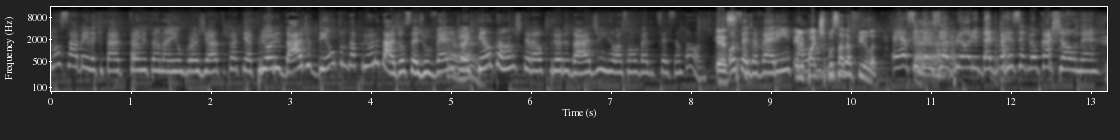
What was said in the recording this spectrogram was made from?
não sabe ainda que tá tramitando aí um projeto pra ter a prioridade dentro da prioridade. Ou seja, o velho Caralho. de 80 anos terá a prioridade em relação ao velho de 60 anos. Essa- Ou seja, velhinho e Ele pode expulsar da fila. Essa deve ser a prioridade pra receber o caixão, né?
